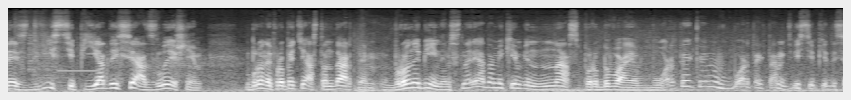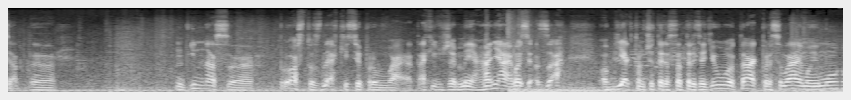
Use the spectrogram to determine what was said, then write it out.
десь 250 з лишнім бронепробиття стандартним бронебійним снарядом, яким він нас пробиває в бортик. В бортик там 250. Він нас е, просто з легкістю пробиває. Так і вже ми ганяємося за об'єктом 430 у. Так, присилаємо йому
